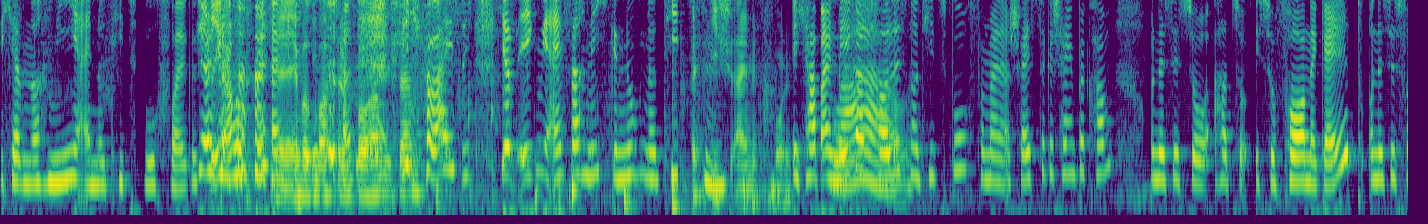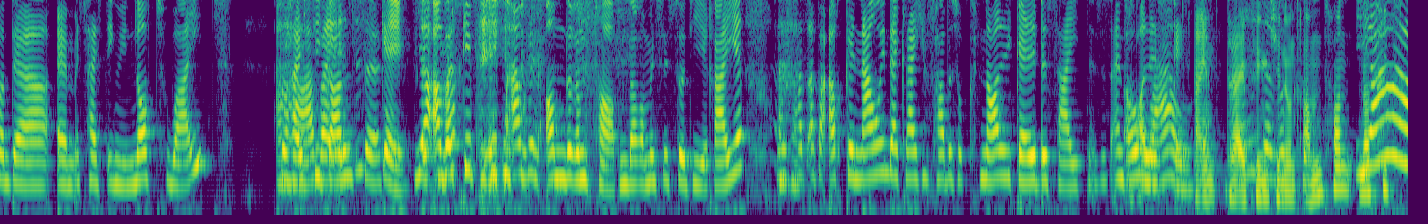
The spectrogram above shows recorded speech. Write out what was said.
ich habe noch nie ein Notizbuch Ja, vollgeschrieben. ich auch. Hey, was machst du denn vorher mit dem? Ich weiß nicht, ich habe irgendwie einfach nicht genug Es Notizen. ist eigentlich voll. Ich habe ein Wow. mega tolles Notizbuch von meiner Schwester geschenkt bekommen und es ist so, hat so, ist so vorne gelb und es ist von der, ähm, es heißt irgendwie Not White. So Aha, heißt die aber es ganze. ist gelb. Ja, Das aber es gibt eben auch in anderen Farben. Darum ist es so die Reihe. Und es hat aber auch genau in der gleichen Farbe so knallgelbe Seiten. Es ist einfach Oh, alles wow. gelb. Ein Das ist drei ja Pünktchen und wirklich- Amton Ja, Notizbuch.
